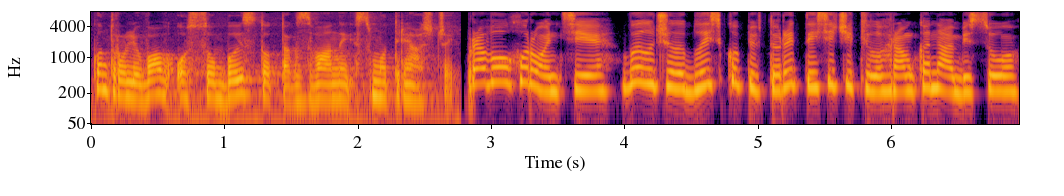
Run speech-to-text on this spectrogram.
контролював особисто так званий смотрящий. Правоохоронці вилучили близько півтори тисячі кілограм канабісу,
